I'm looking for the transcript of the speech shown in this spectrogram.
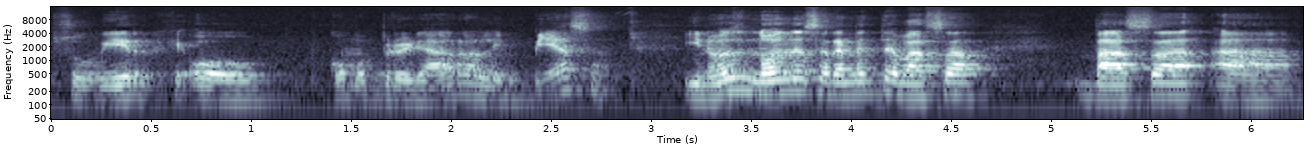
subir o como prioridad la limpieza. Y no, no necesariamente vas a vas a,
